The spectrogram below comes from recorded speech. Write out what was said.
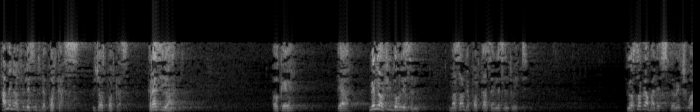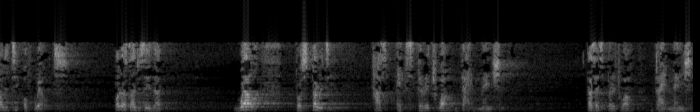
How many of you listen to the podcast? Bishop's podcast? Can I see your hand? Okay. Yeah. Many of you don't listen. You must have the podcast and listen to it. He was talking about the spirituality of wealth. What he was trying to say is that wealth, prosperity, has a spiritual dimension. That's a spiritual dimension.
